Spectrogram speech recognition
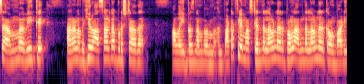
செம்ம வீக்கு அதனால் நம்ம ஹீரோ அசால்ட்டாக பிடிச்சிட்டான் அதை அவன் இப்போ நம்ம பட்டர்ஃப்ளை மாஸ்டர் எந்த லெவலில் இருப்பாங்களோ அந்த லெவலில் இருக்க அவன் பாடி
